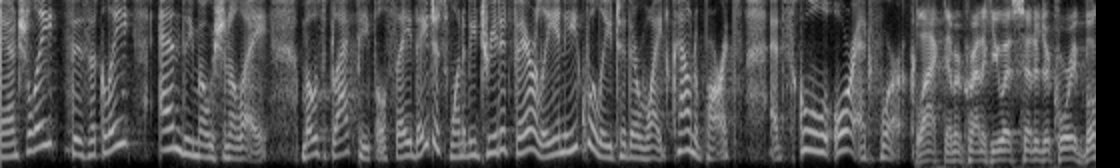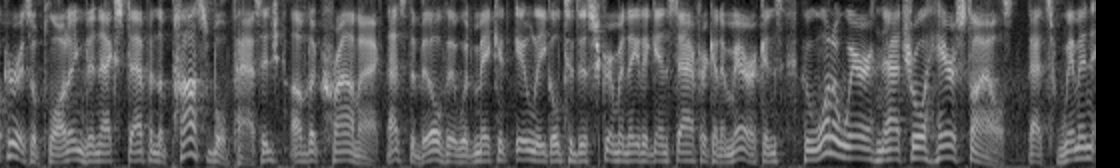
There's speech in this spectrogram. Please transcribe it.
financially, physically, and emotionally. Most black people say they just want to be treated fairly and equally to their white counterparts at school or at work. Black Democratic U.S. Senator Cory Booker is applauding the next step in the possible passage of the Crown Act. That's the bill that would make it illegal to discriminate against African Americans who want to wear natural hairstyles. That's women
